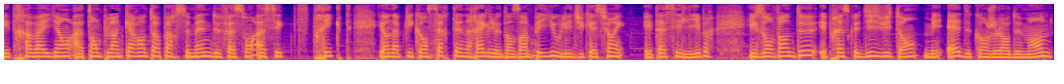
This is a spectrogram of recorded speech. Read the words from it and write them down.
et travaillant à temps plein 40 heures par semaine de façon assez stricte et en appliquant certaines règles dans un pays où l'éducation est assez libre. Ils ont 22 et presque 18 ans, mais aident quand je leur demande.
